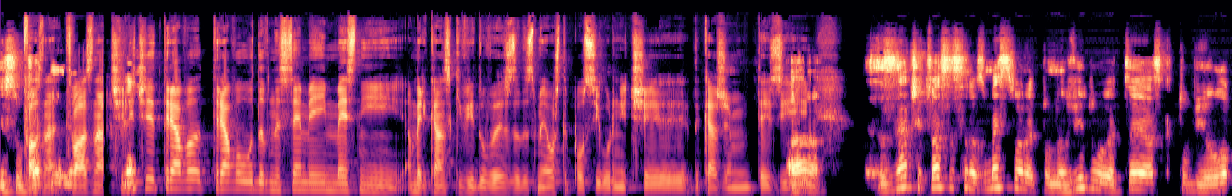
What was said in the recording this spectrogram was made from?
и това, зна, това значи ли, че трябва, трябвало да внесеме и местни американски видове, за да сме още по-сигурни, че, да кажем, тези... А, значи това с разместването на видовете, аз като биолог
